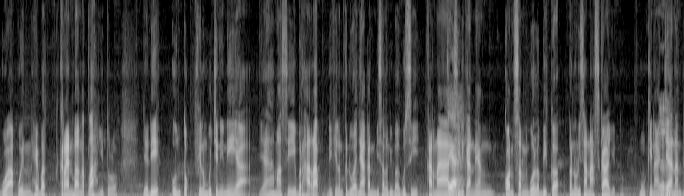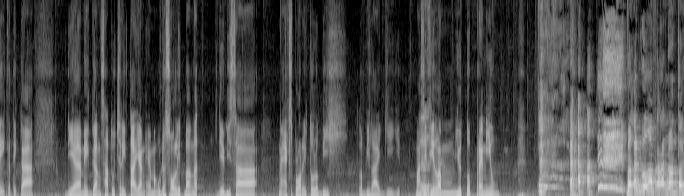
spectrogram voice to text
gue akuin hebat, keren banget lah gitu loh. Jadi untuk film bucin ini ya ya masih berharap di film keduanya akan bisa lebih bagus sih. Karena di Iya. sini kan yang concern gue lebih ke penulisan naskah gitu. Mungkin aja nanti ketika dia megang satu cerita yang emang udah solid banget, dia bisa nge-explore itu lebih lebih lagi gitu. Masih Mm. film YouTube premium. Bahkan gue nggak pernah nonton.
